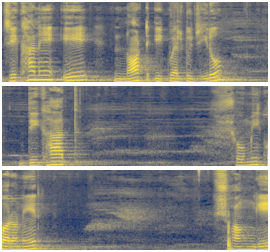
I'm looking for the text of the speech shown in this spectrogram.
যেখানে A not equal to zero দ্বিঘাত সমীকরণের সঙ্গে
